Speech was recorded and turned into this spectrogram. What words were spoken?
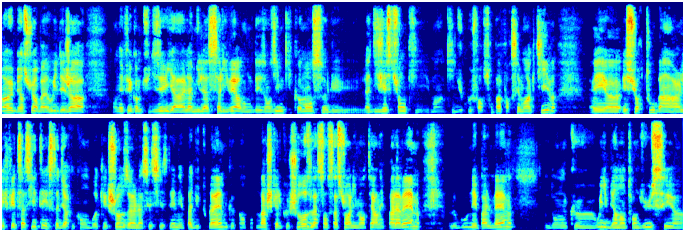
Ah oui, bien sûr. Bah oui, déjà, en effet, comme tu disais, il y a l'amylase salivaire, donc des enzymes qui commencent la digestion, qui, qui du coup ne sont pas forcément actives, et, euh, et surtout bah, l'effet de satiété, c'est-à-dire que quand on boit quelque chose, la satiété n'est pas du tout la même que quand on mâche quelque chose, la sensation alimentaire n'est pas la même, le goût n'est pas le même. Donc euh, oui, bien entendu, c'est, euh,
